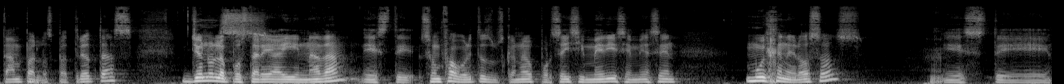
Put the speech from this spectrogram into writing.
Tampa a los Patriotas. Yo no le apostaré ahí en nada. Este, son favoritos buscando por seis y medio y se me hacen muy generosos. Este,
